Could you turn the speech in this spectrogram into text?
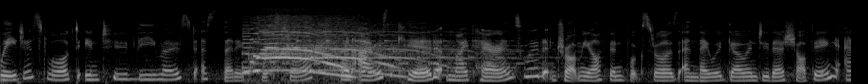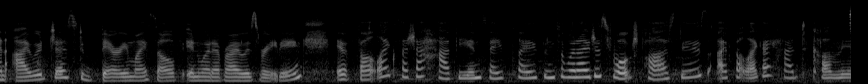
We just walked into the most aesthetic bookstore. When I was a kid, my parents would drop me off in bookstores and they would go and do their shopping and I would just bury myself in whatever I was reading. It felt like such a happy and safe place and so when I just walked past this, I felt like I had to come in.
